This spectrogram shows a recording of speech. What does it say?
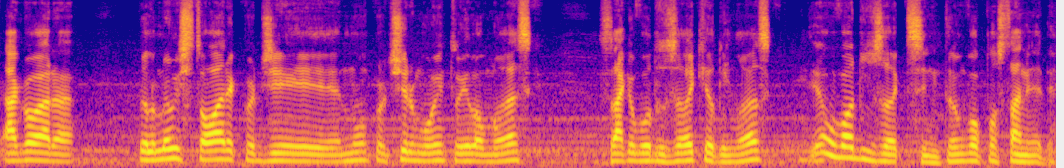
Agora, pelo meu histórico de não curtir muito Elon Musk, será que eu vou do Zuck ou do Musk? Eu vou do Zuck sim, então vou apostar nele.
